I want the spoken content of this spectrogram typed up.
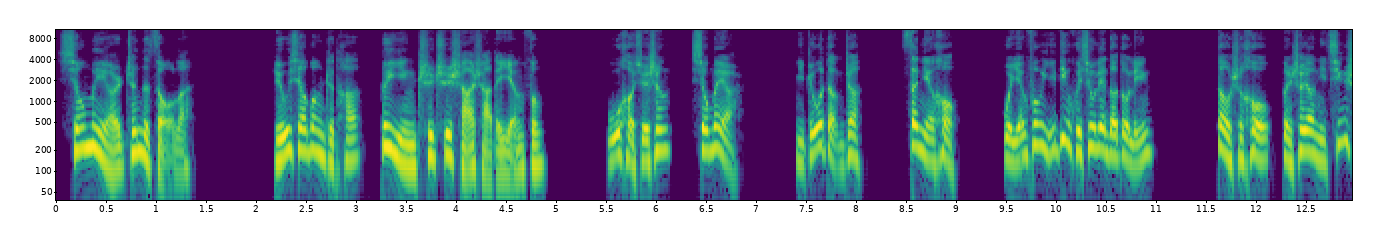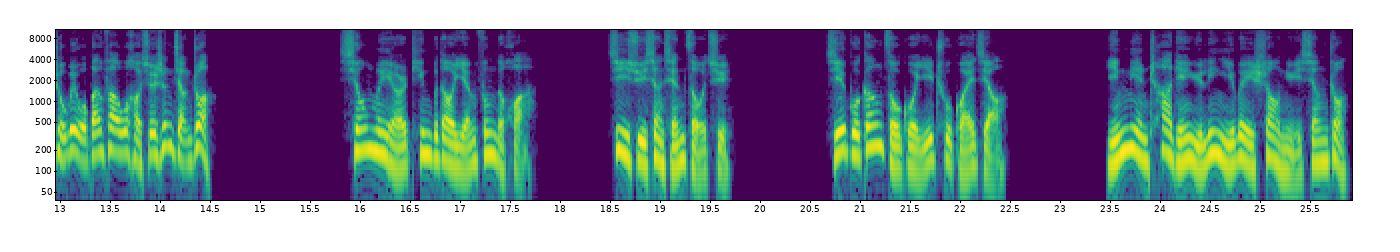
肖媚儿真的走了，留下望着他背影痴痴傻傻的严峰。五好学生，肖媚儿，你给我等着！三年后，我严峰一定会修炼到斗灵。到时候，本少要你亲手为我颁发五好学生奖状。肖媚儿听不到严峰的话，继续向前走去。结果刚走过一处拐角，迎面差点与另一位少女相撞，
